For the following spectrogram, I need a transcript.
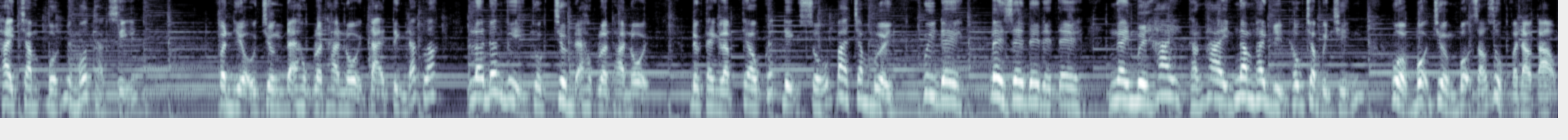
241 thạc sĩ. Phần hiệu Trường Đại học Luật Hà Nội tại tỉnh Đắk Lắk là đơn vị thuộc Trường Đại học Luật Hà Nội, được thành lập theo quyết định số 310 QĐ BGDDT ngày 12 tháng 2 năm 2019 của Bộ trưởng Bộ Giáo dục và Đào tạo.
